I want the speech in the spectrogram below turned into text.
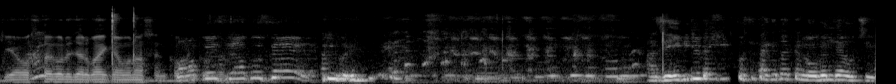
কি অবস্থা করে যার ভাই? কেমন আছেন? আর যে এই ভিডিওটা এডিট করছে তাকে তো একটা নোবেল দেওয়া উচিত।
